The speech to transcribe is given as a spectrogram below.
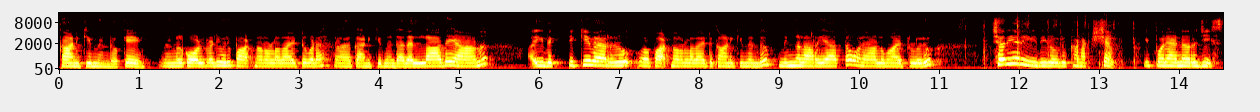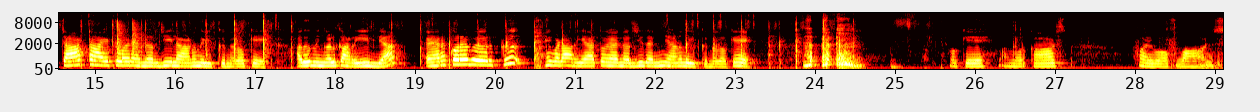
കാണിക്കുന്നുണ്ട് ഓക്കെ നിങ്ങൾക്ക് ഓൾറെഡി ഒരു പാർട്ട്ണർ ഉള്ളതായിട്ട് ഇവിടെ കാണിക്കുന്നുണ്ട്. അതല്ലാതെയാണ് ഈ വ്യക്തിക്ക് വേറൊരു പാർട്ട്ണർ ഉള്ളതായിട്ട് കാണിക്കുന്നുണ്ട്. നിങ്ങളറിയാത്ത ഒരാളുമായിട്ടുള്ളൊരു ചെറിയ രീതിയിലൊരു കണക്ഷൻ ഇപ്പോൾ ഒരു എനർജി സ്റ്റാർട്ടായിട്ടുള്ള ഒരു എനർജിയിലാണ് നിൽക്കുന്നത് ഓക്കെ അത് നിങ്ങൾക്കറിയില്ല. ഏറെക്കുറെ പേർക്ക് ഇവിടെ അറിയാത്ത ഒരു എനർജി തന്നെയാണ് നിൽക്കുന്നത് okay okay one more cards five of wands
